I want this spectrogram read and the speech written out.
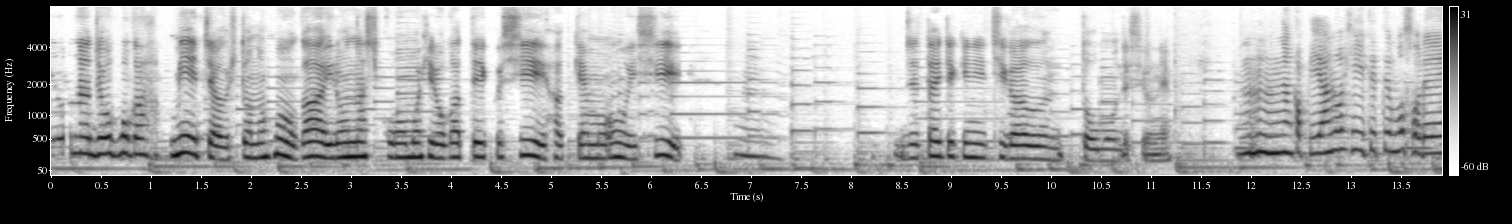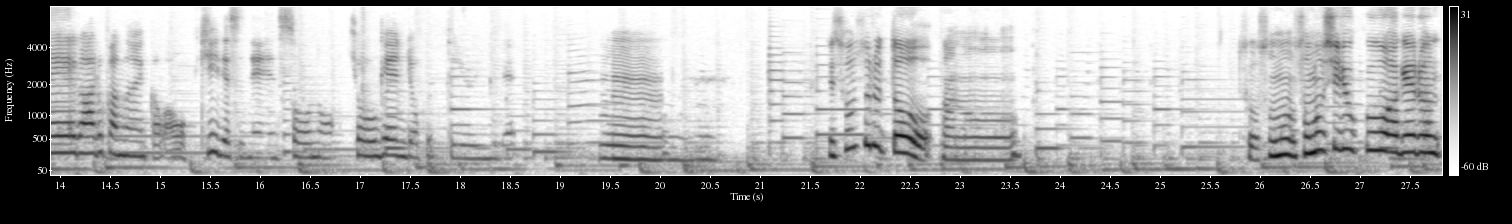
いろんな情報が見えちゃう人の方がいろんな思考も広がっていくし、発見も多いし、うん絶対的に違うと思うんですよね。うん、なんかピアノ弾いててもそれがあるかないかは大きいですね演奏の表現力っていう意味で。うん。で、そうすると、あのーそう、その、その視力を上げる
